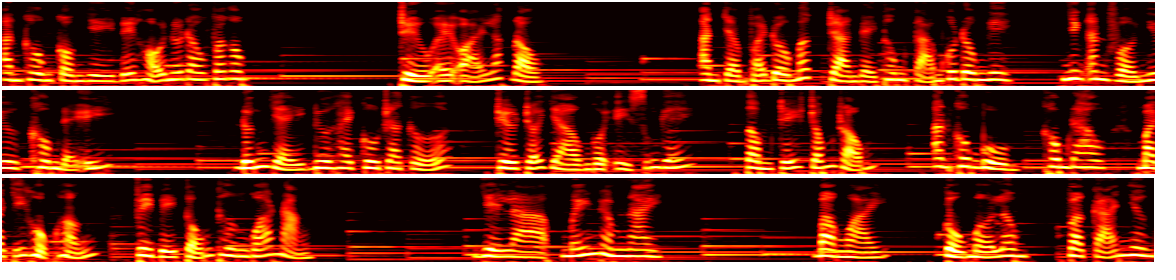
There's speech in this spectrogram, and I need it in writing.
anh không còn gì để hỏi nữa đâu phải không? Triệu ê oải lắc đầu. Anh chạm phải đôi mắt tràn đầy thông cảm của Đông Nghi, nhưng anh vợ như không để ý. Đứng dậy đưa hai cô ra cửa, Triệu trở vào ngồi ì xuống ghế, tâm trí trống rỗng. Anh không buồn, không đau mà chỉ hụt hẫng vì bị tổn thương quá nặng. Vậy là mấy năm nay, bà ngoại, cụ mợ long và cả nhân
